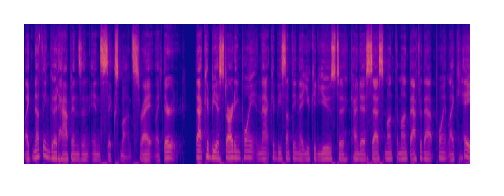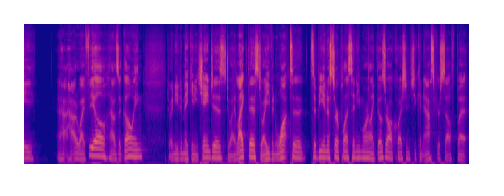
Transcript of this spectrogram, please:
like nothing good happens in in 6 months, right? Like there that could be a starting point and that could be something that you could use to kind of assess month to month after that point like hey how do i feel? How's it going? Do i need to make any changes? Do i like this? Do i even want to to be in a surplus anymore? Like those are all questions you can ask yourself but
